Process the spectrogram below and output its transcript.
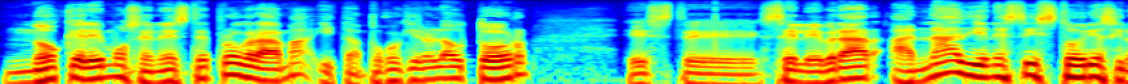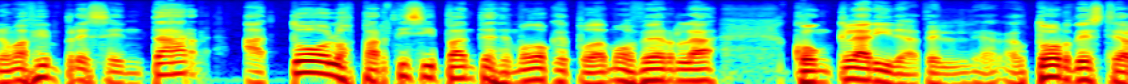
No queremos en este programa, y tampoco quiere el autor, este, celebrar a nadie en esta historia, sino más bien presentar a todos los participantes de modo que podamos verla con claridad. El autor de este,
